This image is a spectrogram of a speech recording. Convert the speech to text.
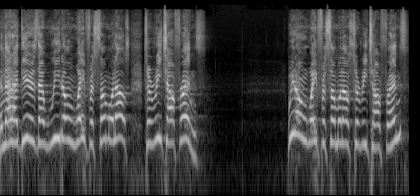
And that idea is that we don't wait for someone else to reach our friends. We don't wait for someone else to reach our friends.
